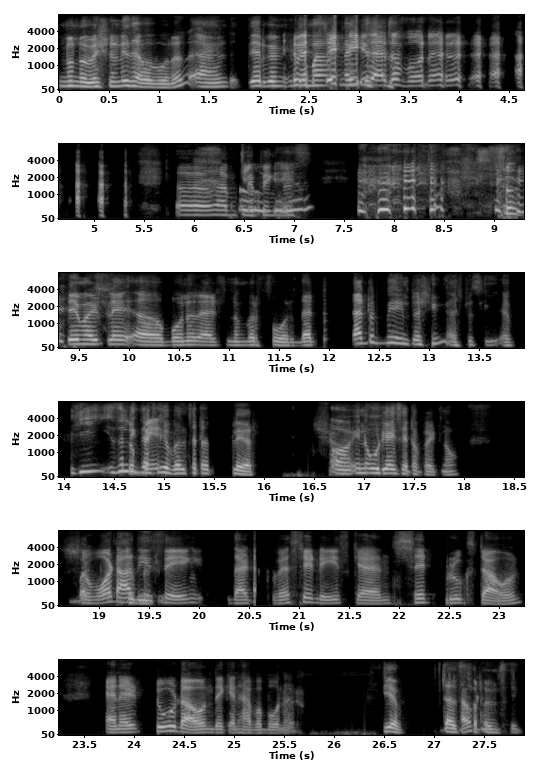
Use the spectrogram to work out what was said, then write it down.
no, no. West Indies have a Boner, and they're going. They West Indies has a boner. Uh, I'm clipping this. so they might play uh, Bonner at number four. That that would be interesting as to see. Uh, he isn't So exactly ba- a well set up player Sure. uh, in ODI setup right now. so but what are would these make it- saying that West Indies can sit Brooks down, and at two down they can have a boner? Yeah, that's what I'm saying.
